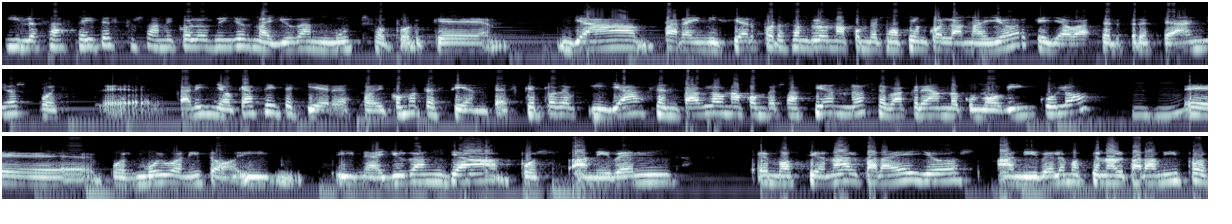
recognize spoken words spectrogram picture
Y los aceites, pues a mí con los niños me ayudan mucho porque ya para iniciar, por ejemplo, una conversación con la mayor, que ya va a ser 13 años, pues, eh, cariño, ¿qué aceite quieres hoy? ¿Cómo te sientes? ¿Qué y ya sentarla a una conversación, ¿no? Se va creando como vínculo eh, pues muy bonito y, y me ayudan ya pues a nivel emocional para ellos, a nivel emocional para mí, pues,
